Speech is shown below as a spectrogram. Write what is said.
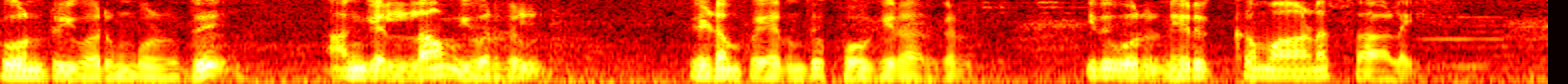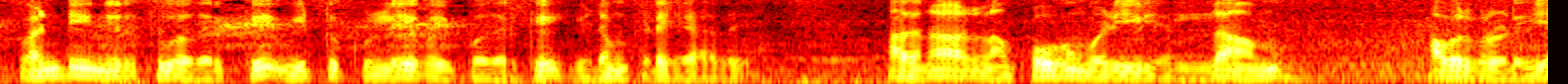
தோன்றி வரும்பொழுது அங்கெல்லாம் இவர்கள் இடம்பெயர்ந்து போகிறார்கள். இது ஒரு நெருக்கமான சாலை. வண்டி நிறுத்துவதற்கு வீட்டுக்குள்ளே வைப்பதற்கு இடம் கிடையாது. அதனால் நாம் போகும் வழியில் எல்லாம் அவர்களுடைய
